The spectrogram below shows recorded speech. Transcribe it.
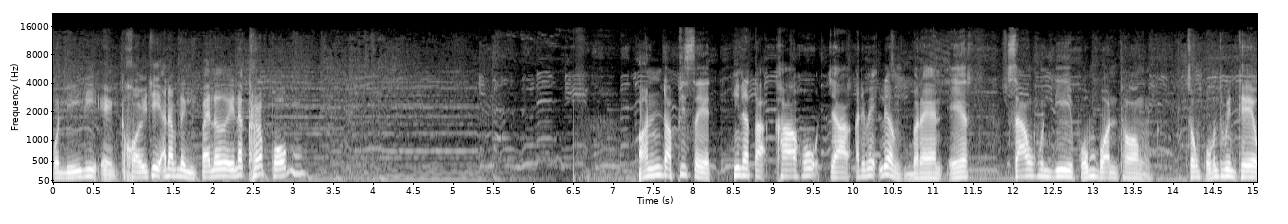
คนนี้นี่เองก็ขออยู่ที่อันดับหนึ่งไปเลยนะครับผมอันดับพิเศษฮินาตะคาโฮจากอนิเมะเรื่อง Blend S สาวหุ่นดีผมบลอนด์ทอง ทรงผม twintail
